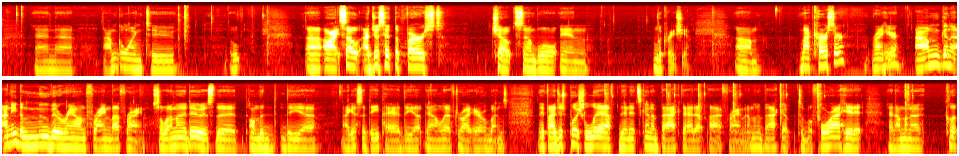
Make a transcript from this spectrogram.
And uh, I'm going to, uh, all right, so I just hit the first choked cymbal in Lucretia. Um, my cursor right here, I'm gonna, I need to move it around frame by frame. So what I'm gonna do is the, on the, the uh, I guess the D-pad, the up, down, left, right arrow buttons. If I just push left, then it's to back that up by a frame. And I'm to back up to before I hit it, and I'm to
